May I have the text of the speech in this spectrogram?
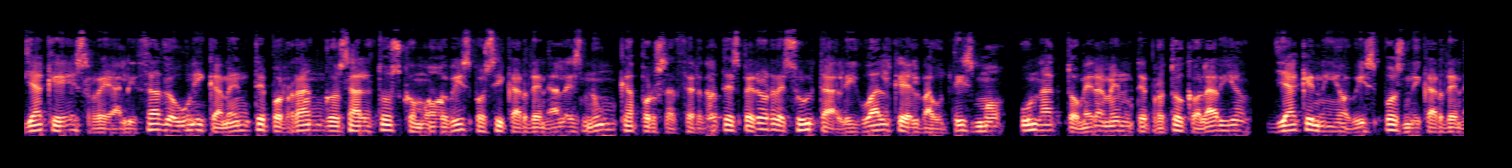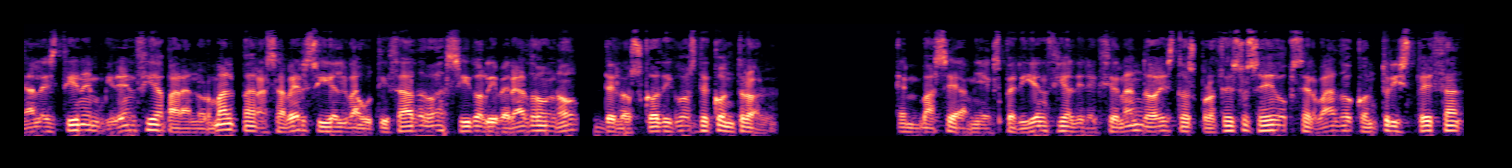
ya que es realizado únicamente por rangos altos como obispos y cardenales, nunca por sacerdotes, pero resulta al igual que el bautismo, un acto meramente protocolario, ya que ni obispos ni cardenales tienen evidencia paranormal para saber si el bautizado ha sido liberado o no, de los códigos de control. En base a mi experiencia direccionando estos procesos he observado con tristeza,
